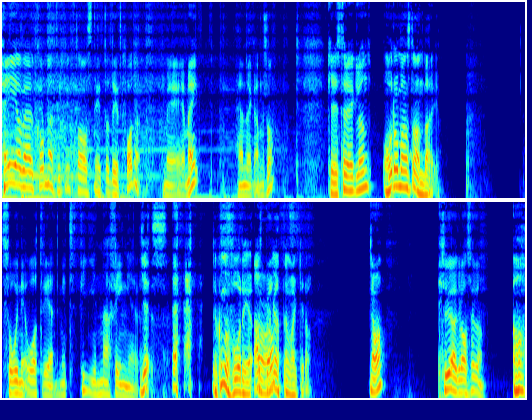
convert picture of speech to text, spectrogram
Hej och välkomna till ett nytt avsnitt av Driftpodden med mig, Henrik Andersson. Christer Hägglund. Och Roman Strandberg. Såg ni återigen mitt fina finger? Yes. Du kommer få det i Allt bra. ögat en vacker dag. Ja. Du har glasögon. Ja,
